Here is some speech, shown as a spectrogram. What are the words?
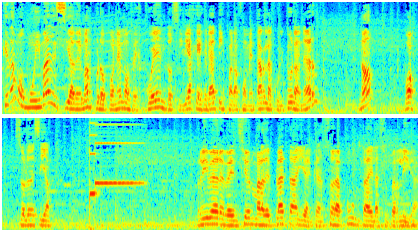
¿Quedamos muy mal si además proponemos descuentos y viajes gratis para fomentar la cultura nerd? ¿No? Vos, solo decía. River venció en Mar del Plata y alcanzó la punta de la Superliga.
